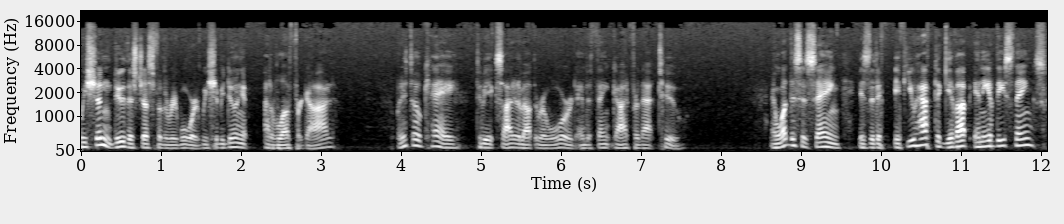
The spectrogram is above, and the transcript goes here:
We shouldn't do this just for the reward. We should be doing it out of love for God. But it's okay to be excited about the reward and to thank God for that too. And what this is saying is that if, if you have to give up any of these things,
